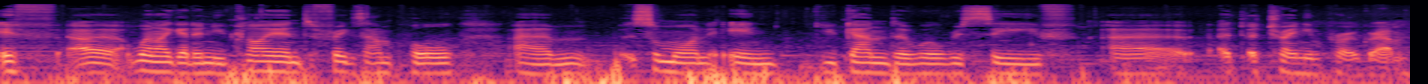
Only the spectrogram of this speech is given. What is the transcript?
if uh, when I get a new client, for example, um, someone in Uganda will receive uh, a, a, training program.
